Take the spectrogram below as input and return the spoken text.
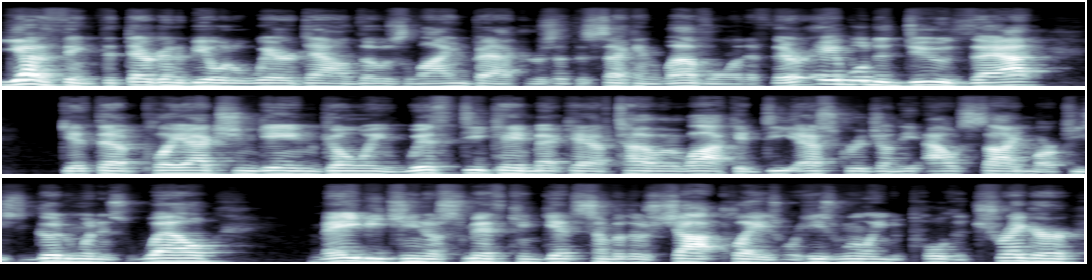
you got to think that they're going to be able to wear down those linebackers at the second level. And if they're able to do that, get that play action game going with DK Metcalf, Tyler Lockett, Dee Eskridge on the outside, Marquise Goodwin as well. Maybe Geno Smith can get some of those shot plays where he's willing to pull the trigger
